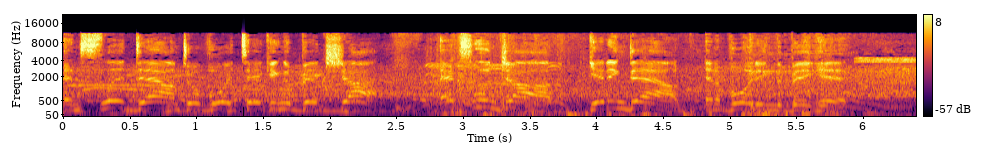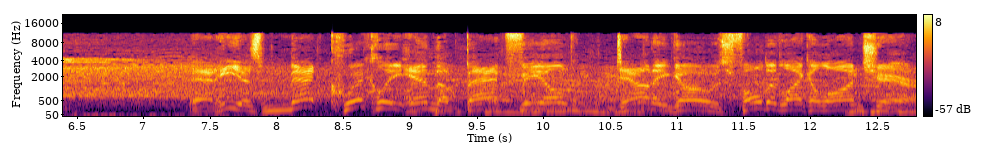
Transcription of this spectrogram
and slid down to avoid taking a big shot. Excellent job getting down and avoiding the big hit. And he is met quickly in the backfield. Down he goes, folded like a lawn chair.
